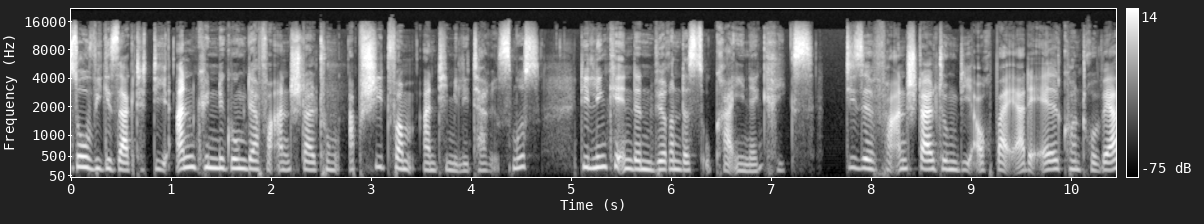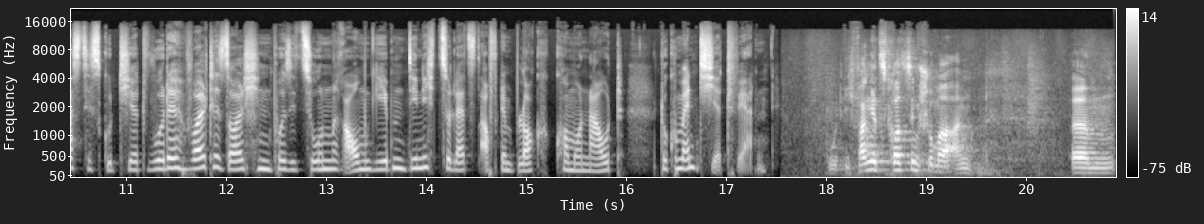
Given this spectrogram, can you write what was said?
So wie gesagt die Ankündigung der Veranstaltung Abschied vom Antimilitarismus, die Linke in den Wirren des Ukraine-Kriegs. Diese Veranstaltung, die auch bei RDL kontrovers diskutiert wurde, wollte solchen Positionen Raum geben, die nicht zuletzt auf dem Blog Kommunaut dokumentiert werden. Gut, ich fange jetzt trotzdem schon mal an. Ähm,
